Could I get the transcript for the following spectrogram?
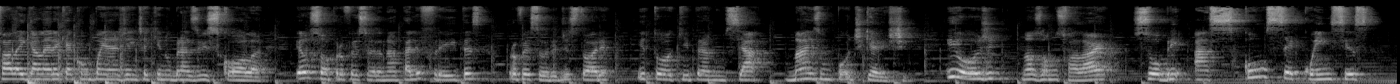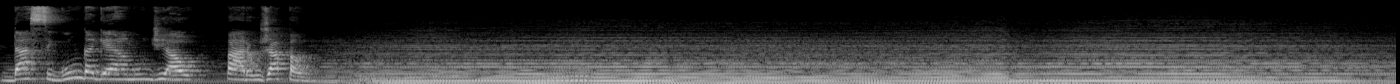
Fala aí galera que acompanha a gente aqui no Brasil Escola. Eu sou a professora Natália Freitas, professora de História, e estou aqui para anunciar mais um podcast. E hoje nós vamos falar sobre as consequências da Segunda Guerra Mundial para o Japão.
